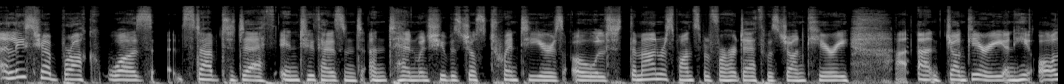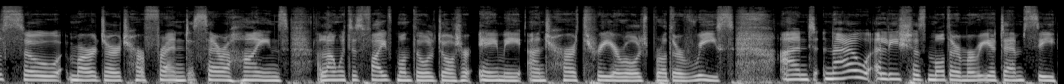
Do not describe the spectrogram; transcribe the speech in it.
Alicia Brock was stabbed to death in 2010 when she was just 20 years old. The man responsible for her death was John Geary, uh, and John Geary, and he also murdered her friend Sarah Hines, along with his five-month-old daughter Amy and her three-year-old brother Reese. And now Alicia's mother, Maria Dempsey,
